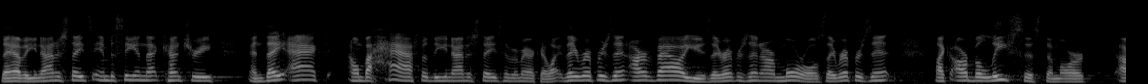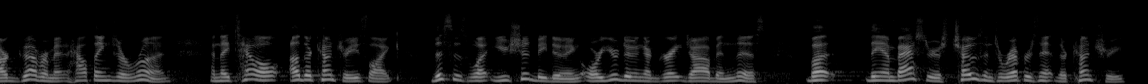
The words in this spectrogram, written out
they have a United States embassy in that country, and they act on behalf of the United States of America. Like they represent our values, they represent our morals, they represent like our belief system or our government, how things are run. And they tell other countries, like, this is what you should be doing, or you're doing a great job in this. But the ambassador is chosen to represent their country,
